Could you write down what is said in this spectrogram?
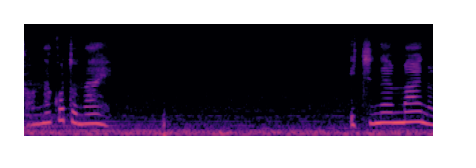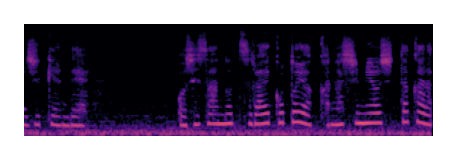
そんなことない1年前の事件でおじさんの辛いことや悲しみを知ったから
